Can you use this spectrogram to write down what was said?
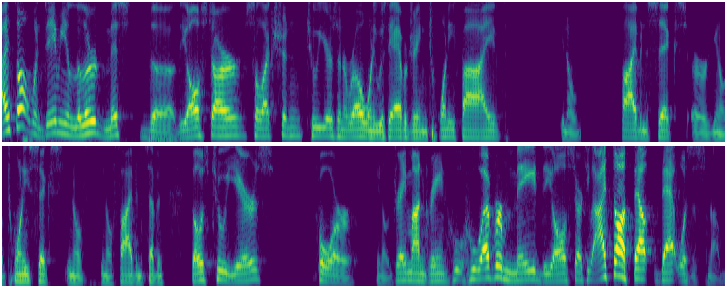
I thought when Damian Lillard missed the the All Star selection two years in a row when he was averaging 25, you know, five and six or you know 26 you know you know five and seven those two years for you know Draymond Green who whoever made the All-Star team I thought that that was a snub.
